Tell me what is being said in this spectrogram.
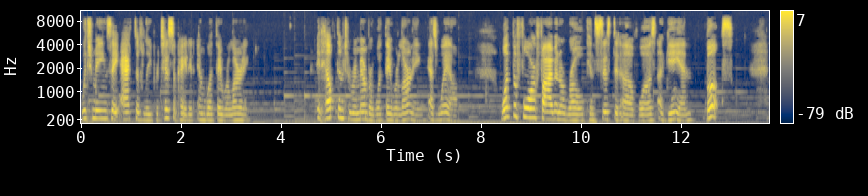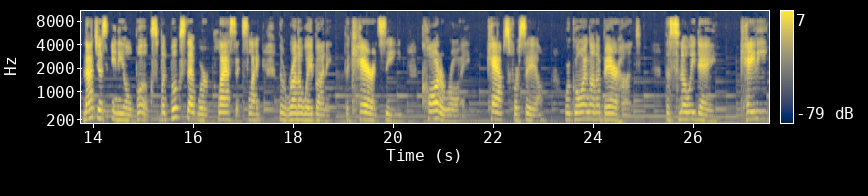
which means they actively participated in what they were learning. It helped them to remember what they were learning as well. What Before Five in a Row consisted of was, again, books. Not just any old books, but books that were classics like The Runaway Bunny, The Carrot Seed, Corduroy, Caps for Sale, We're Going on a Bear Hunt, The Snowy Day, Katie,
